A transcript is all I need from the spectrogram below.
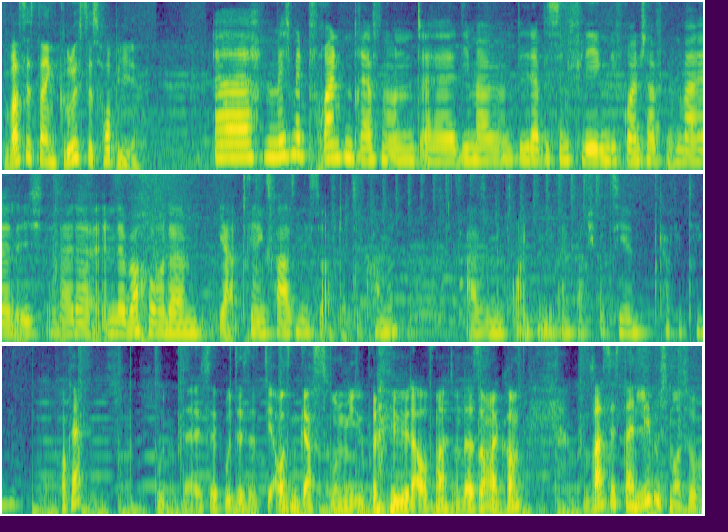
Was ist dein größtes Hobby? Äh, mich mit Freunden treffen und äh, die mal wieder ein bisschen pflegen, die Freundschaften, weil ich leider in der Woche oder ja, Trainingsphasen nicht so oft dazu komme. Also mit Freunden einfach spazieren, Kaffee trinken. Okay. Gut, da ist ja gut, dass jetzt die Außengastronomie wieder aufmacht und der Sommer kommt. Was ist dein Lebensmotto?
